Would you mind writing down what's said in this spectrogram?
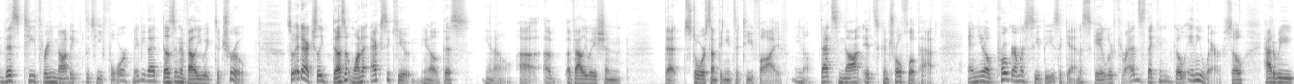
this T3 not equal to T4, maybe that doesn't evaluate to true. So it actually doesn't want to execute, you know, this, you know, uh, evaluation that stores something into T5. You know, that's not its control flow path. And, you know, programmers see these, again, as scalar threads that can go anywhere. So how do we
